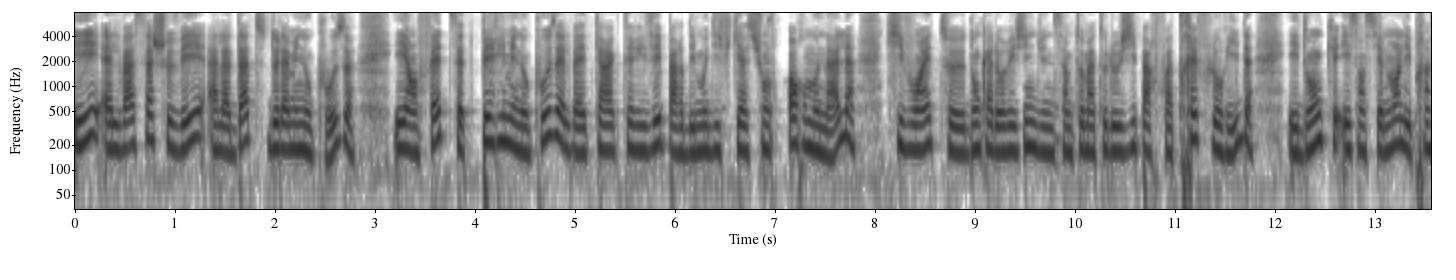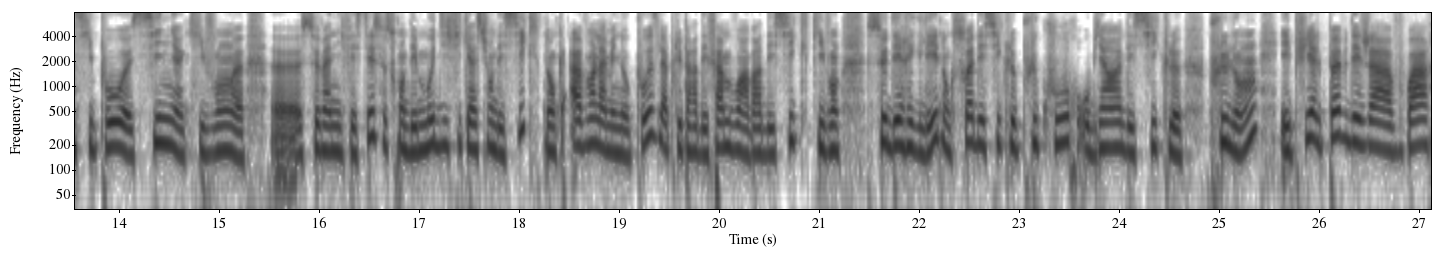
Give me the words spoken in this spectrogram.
et elle va s'achever à la date de la ménopause. Et en fait, cette périménopause, elle va être caractérisée par des modifications hormonales qui vont être euh, donc à l'origine d'une symptomatologie parfois très floride. Et donc essentiellement les principaux euh, signes qui vont se manifester, ce seront des modifications des cycles. Donc avant la ménopause, la plupart des femmes vont avoir des cycles qui vont se dérégler, donc soit des cycles plus courts ou bien des cycles plus longs. Et puis elles peuvent déjà avoir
